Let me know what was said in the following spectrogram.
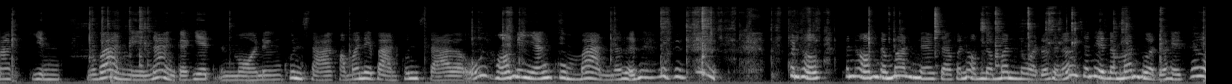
มากินเมื่อวานนี่นั่งกะเฮ็ดหมอหนึ่งคุณสาเขามาในบ้านคุณสาว่าโอ้ยหอมมียังกลุ่มบ้านนะเลยเพิ่นหอมเพิ่นหอมน้ำมันแม่จ้ะเพิ่นหอมน้ำมันนวดว่าซั่นเอ้ยฉันเฮ็ดน้ำมันนวดไว้ให้เธอ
